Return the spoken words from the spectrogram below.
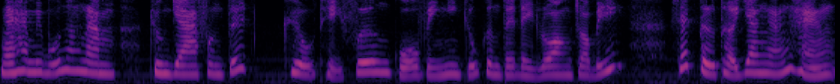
Ngày 24 tháng 5, chuyên gia phân tích Kiều Thị Phương của Viện Nghiên cứu Kinh tế Đài Loan cho biết, xét từ thời gian ngắn hạn,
